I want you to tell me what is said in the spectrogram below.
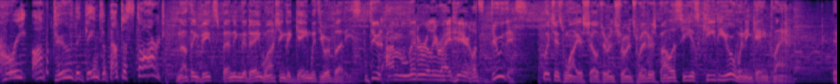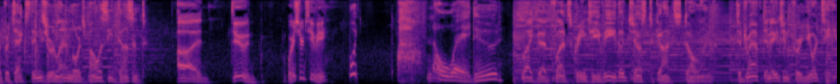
Hurry up, dude. The game's about to start. Nothing beats spending the day watching the game with your buddies. Dude, I'm literally right here. Let's do this. Which is why a shelter insurance renter's policy is key to your winning game plan. It protects things your landlord's policy doesn't. Uh, dude, where's your TV? What? Oh, no way, dude. Like that flat screen TV that just got stolen. To draft an agent for your team,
